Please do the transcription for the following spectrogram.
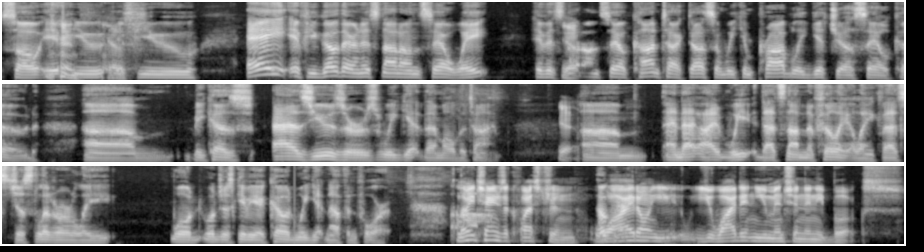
So if you yes. if you a if you go there and it's not on sale, wait. If it's yep. not on sale, contact us and we can probably get you a sale code um, because as users we get them all the time. Yeah. Um, and that I we that's not an affiliate link. That's just literally we'll we'll just give you a code and we get nothing for it. Let me change the question. Okay. Why don't you you why didn't you mention any books?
